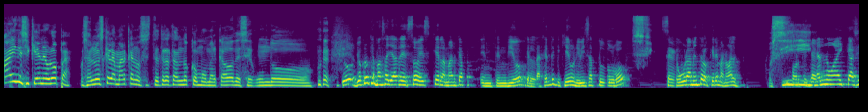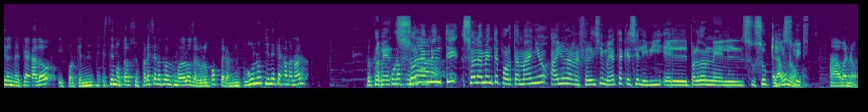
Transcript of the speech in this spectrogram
hay ni siquiera en Europa. O sea, no es que la marca nos esté tratando como mercado de segundo. yo, creo que más allá de eso es que la marca entendió que la gente que quiere un Ibiza Turbo seguramente lo quiere manual. Pues sí. Porque ya no hay casi en el mercado y porque este motor se ofrece en otros modelos del grupo, pero ninguno tiene caja manual. A ver, solamente, solamente por tamaño hay una referencia inmediata que es el, el perdón, el Suzuki Swift. Ah, bueno,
